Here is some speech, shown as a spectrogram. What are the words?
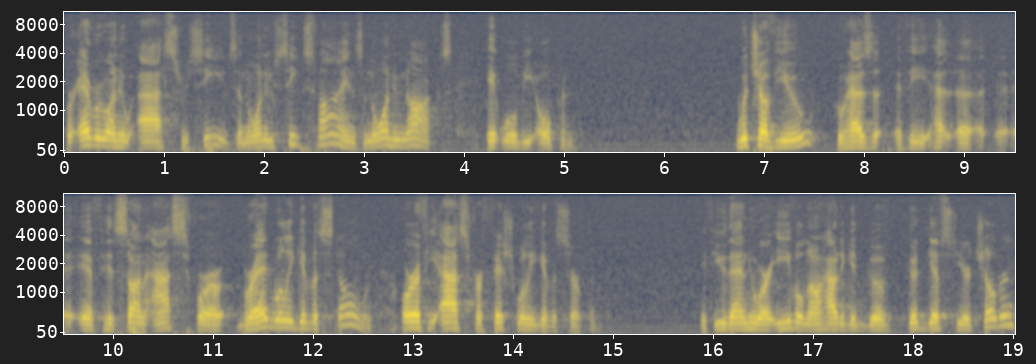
For everyone who asks receives, and the one who seeks finds, and the one who knocks it will be opened. Which of you who has, if, he, uh, uh, if his son asks for bread, will he give a stone? Or if he asks for fish, will he give a serpent? If you then, who are evil, know how to give good, good gifts to your children,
